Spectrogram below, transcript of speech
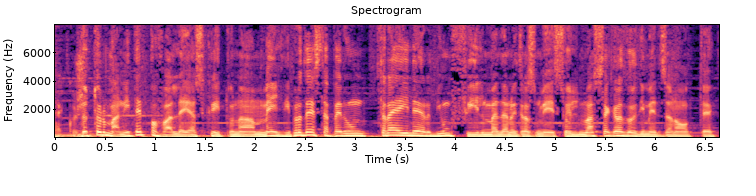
Eccoci. Dottor Manni, tempo fa lei ha scritto una mail di protesta per un trailer di un film da noi trasmesso, Il massacratore di mezzanotte.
